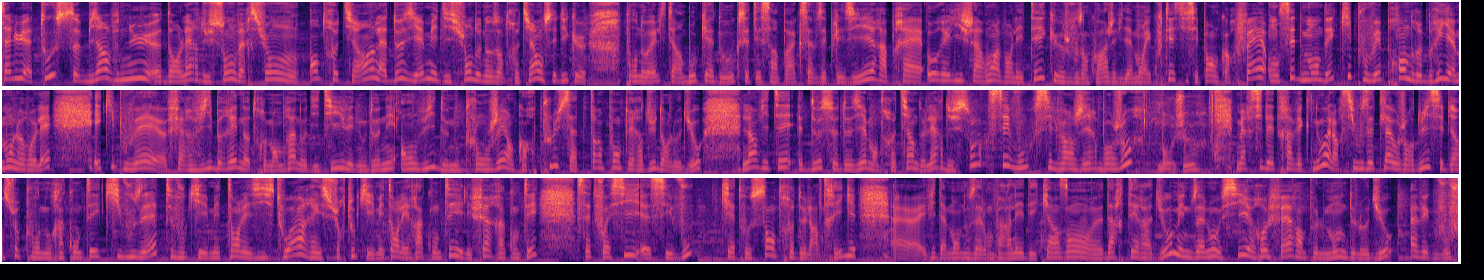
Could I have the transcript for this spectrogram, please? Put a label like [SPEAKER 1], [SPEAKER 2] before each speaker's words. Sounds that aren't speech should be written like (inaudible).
[SPEAKER 1] Salut à tous, bienvenue dans l'ère du son version entretien, la deuxième édition de nos entretiens. On s'est dit que pour Noël c'était un beau cadeau, que c'était sympa, que ça faisait plaisir. Après Aurélie Charon avant l'été, que je vous encourage évidemment à écouter si c'est pas encore fait, on s'est demandé qui pouvait prendre brillamment le relais et qui pouvait euh, faire vibrer notre membrane auditive et nous donner envie de nous plonger encore plus à tympan perdu dans l'audio. L'invité de ce deuxième entretien de l'ère du son, c'est vous, Sylvain Gire. Bonjour.
[SPEAKER 2] Bonjour.
[SPEAKER 1] Merci d'être avec nous. Alors si vous êtes là aujourd'hui, c'est bien sûr pour nous raconter raconter qui vous êtes, vous qui aimez tant les histoires et surtout qui aimez tant les raconter et les faire raconter. Cette fois-ci, euh, c'est vous qui êtes au centre de l'intrigue. Euh, évidemment, nous allons parler des 15 ans euh, d'Arte Radio, mais nous allons aussi refaire un peu le monde de l'audio avec vous.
